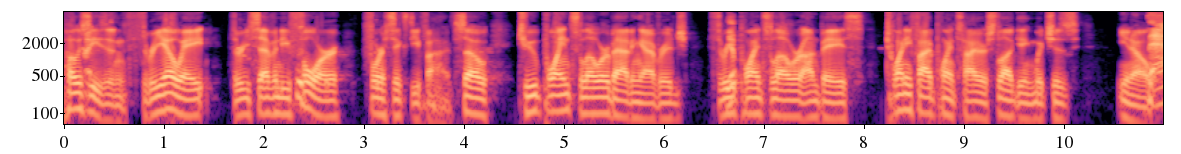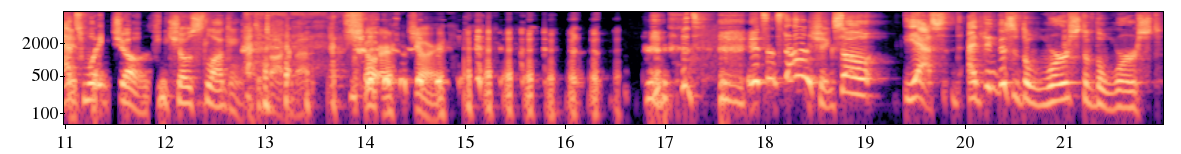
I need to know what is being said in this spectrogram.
Postseason right. 308, 374, 465. So two points lower batting average, three yep. points lower on base, 25 points higher slugging, which is you know that's what he chose. He chose slugging to talk about sure sure. It's, it's astonishing. So yes i think this is the worst of the worst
